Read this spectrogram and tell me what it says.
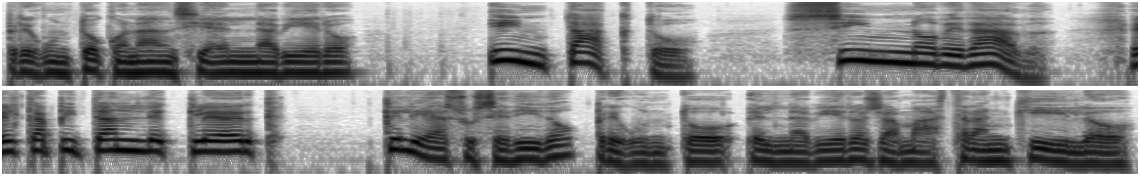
Preguntó con ansia el naviero. Intacto, sin novedad. El capitán Leclerc. ¿Qué le ha sucedido? preguntó el naviero ya más tranquilo.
